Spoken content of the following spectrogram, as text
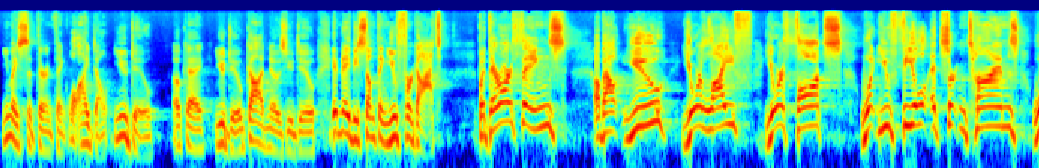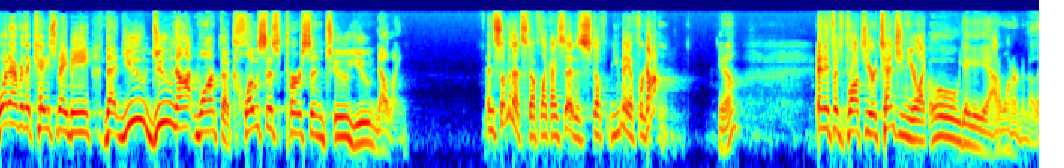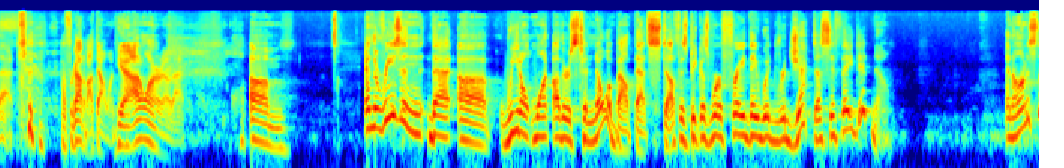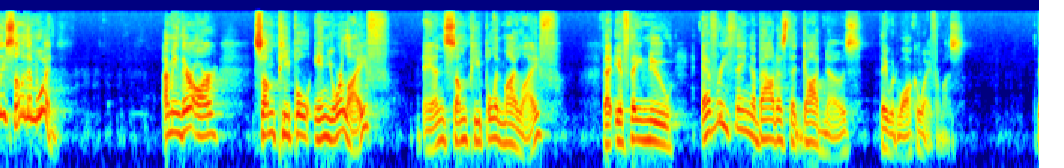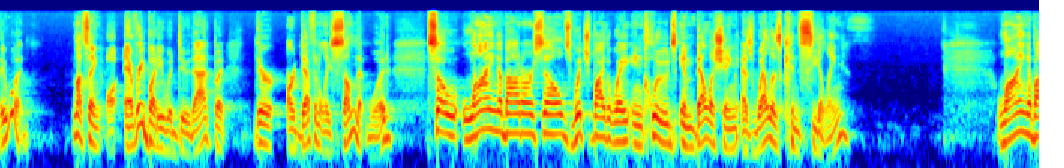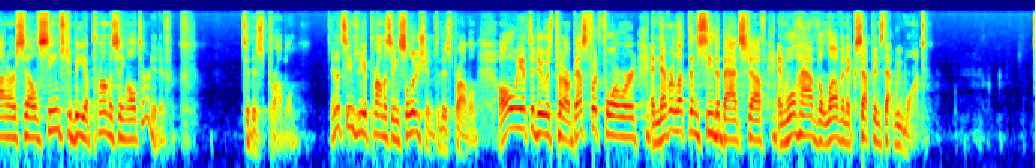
You may sit there and think, well, I don't. You do. Okay, you do. God knows you do. It may be something you forgot, but there are things about you, your life, your thoughts, what you feel at certain times, whatever the case may be, that you do not want the closest person to you knowing. And some of that stuff, like I said, is stuff you may have forgotten, you know? And if it's brought to your attention, you're like, oh, yeah, yeah, yeah, I don't want her to know that. I forgot about that one. Yeah, I don't want her to know that. Um, and the reason that uh, we don't want others to know about that stuff is because we're afraid they would reject us if they did know. And honestly, some of them would. I mean, there are some people in your life and some people in my life that if they knew everything about us that God knows, they would walk away from us. They would. I'm not saying everybody would do that, but there are definitely some that would. So, lying about ourselves, which by the way includes embellishing as well as concealing, lying about ourselves seems to be a promising alternative to this problem. You know, it seems to be a promising solution to this problem. All we have to do is put our best foot forward and never let them see the bad stuff, and we'll have the love and acceptance that we want.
